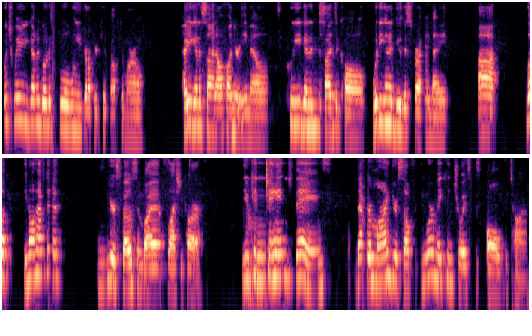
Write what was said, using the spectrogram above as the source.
which way are you going to go to school when you drop your kid off tomorrow? How are you going to sign off on your email? Who are you going to decide to call? What are you going to do this Friday night? Uh, look, you don't have to leave your spouse and buy a flashy car. You can mm-hmm. change things that remind yourself that you are making choices all the time.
